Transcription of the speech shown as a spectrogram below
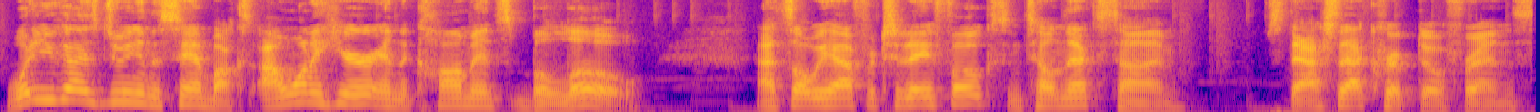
What are you guys doing in the sandbox? I want to hear in the comments below. That's all we have for today, folks. Until next time, stash that crypto, friends.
